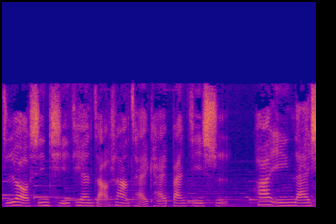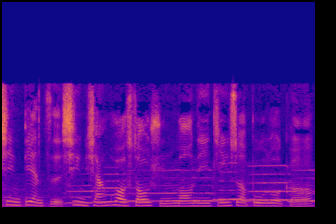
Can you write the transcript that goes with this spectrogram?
只有星期天早上才开办祭事，欢迎来信电子信箱或搜寻“摩尼金色部落格”。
